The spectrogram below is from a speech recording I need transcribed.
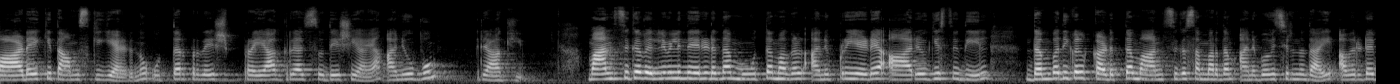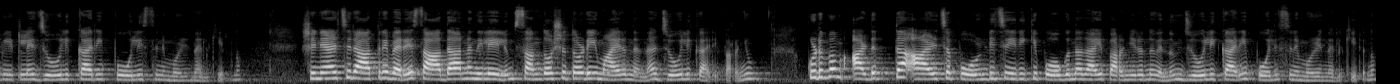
വാടകയ്ക്ക് താമസിക്കുകയായിരുന്നു ഉത്തർപ്രദേശ് പ്രയാഗ്രാജ് സ്വദേശിയായ അനൂപും രാഖിയും. മാനസിക വെല്ലുവിളി നേരിടുന്ന മൂത്ത മകൾ അനുപ്രിയയുടെ ആരോഗ്യസ്ഥിതിയിൽ ദമ്പതികൾ കടുത്ത മാനസിക സമ്മർദ്ദം അനുഭവിച്ചിരുന്നതായി അവരുടെ വീട്ടിലെ ജോലിക്കാരി പോലീസിന് മൊഴി നൽകിയിരുന്നു. ശനിയാഴ്ച രാത്രി വരെ സാധാരണ നിലയിലും സന്തോഷത്തോടെയുമായിരുന്നെന്ന് ജോലിക്കാരി പറഞ്ഞു. കുടുംബം അടുത്ത ആഴ്ച പോണ്ടിച്ചേരിക്ക് പോകുന്നതായി പറഞ്ഞിരുന്നുവെന്നും ജോലിക്കാരി പോലീസിന് മൊഴി നൽകിയിരുന്നു.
